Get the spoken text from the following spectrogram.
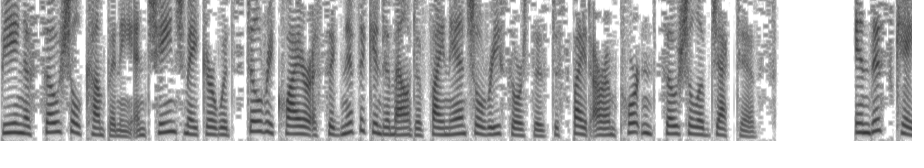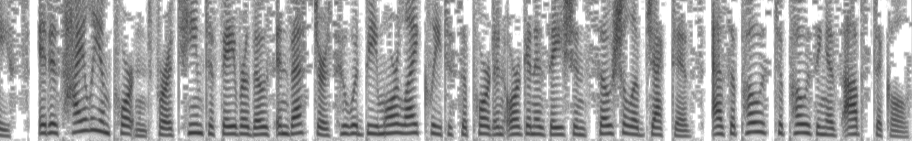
being a social company and changemaker would still require a significant amount of financial resources despite our important social objectives. In this case, it is highly important for a team to favor those investors who would be more likely to support an organization's social objectives, as opposed to posing as obstacles.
